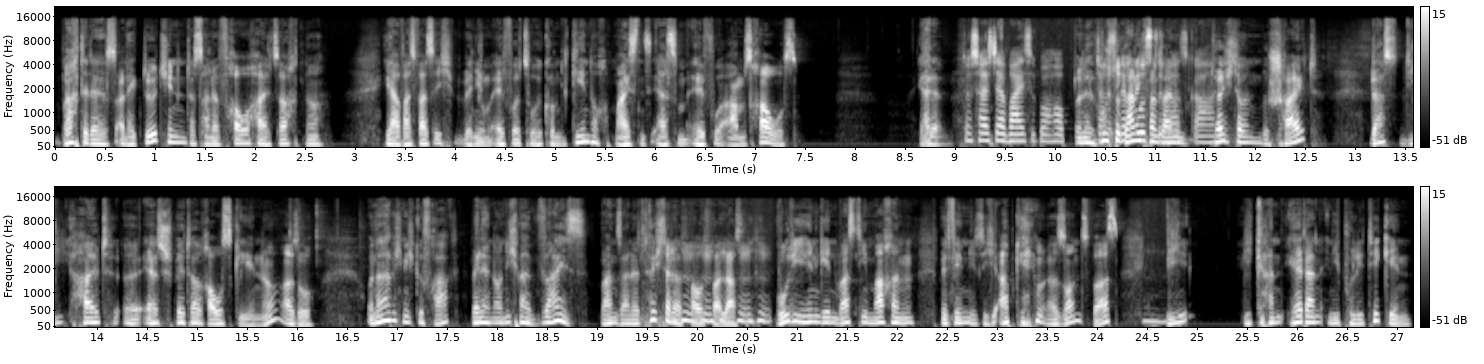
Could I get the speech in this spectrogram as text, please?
brachte der das Anekdötchen, dass seine Frau halt sagt, ne, ja, was weiß ich, wenn die um 11 Uhr zurückkommen, die gehen doch meistens erst um 11 Uhr abends raus. Ja, das heißt, er weiß überhaupt nicht. Und er wusste gar nicht von seinen Töchtern Bescheid, dass die halt äh, erst später rausgehen. Ne? Also, und dann habe ich mich gefragt, wenn er noch nicht mal weiß, wann seine Töchter das Haus verlassen, wo die hingehen, was die machen, mit wem die sich abgeben oder sonst was, mhm. wie, wie kann er dann in die Politik gehen?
